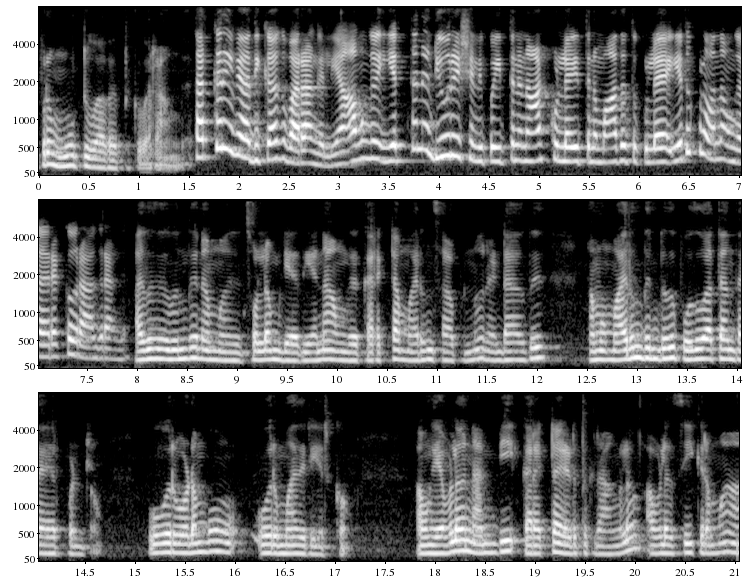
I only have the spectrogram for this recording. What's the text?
அப்புறம் மூட்டுவாதத்துக்கு வராங்க. சர்க்கரை வியாதிக்காக வராங்க இல்லையா? அவங்க எத்தனை டியூரேஷன் இப்போ இத்தனை நாட்குள்ள இத்தனை மாதத்துக்குள்ள எதுக்குள்ள வந்து அவங்க ரெக்கவர் ஆகுறாங்க? அது வந்து நம்ம சொல்ல முடியாது. ஏன்னா அவங்க கரெக்டாக மருந்து சாப்பிடணும். ரெண்டாவது நம்ம மருந்துன்றது பொதுவாக தான் தயார் பண்ணுறோம் ஒவ்வொரு உடம்பும் ஒரு மாதிரி இருக்கும். அவங்க எவ்வளோ நம்பி கரெக்டாக எடுத்துக்கிறாங்களோ அவ்வளோ சீக்கிரமாக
